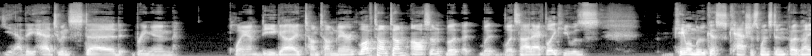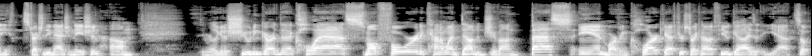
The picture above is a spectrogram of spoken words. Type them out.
yeah, they had to instead bring in Plan D guy, Tum Tum Nairn. Love Tum Tum, awesome, but uh, let, us not act like he was Kalin Lucas, Cassius Winston, by any stretch of the imagination. Um, didn't really get a shooting guard in that class. Small forward, it kind of went down to Javon Bess and Marvin Clark after striking out a few guys. Yeah, so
